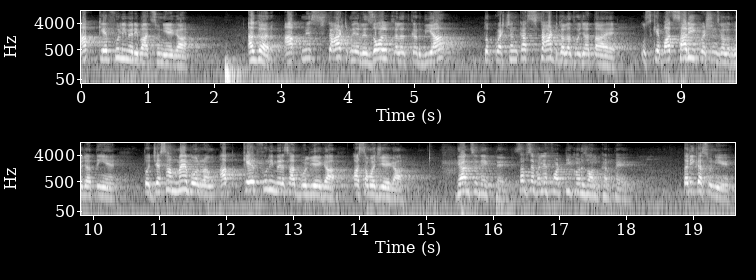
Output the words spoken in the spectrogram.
आप केयरफुली मेरी बात सुनिएगा। अगर आपने स्टार्ट में रिजॉल्व गलत कर दिया तो क्वेश्चन का स्टार्ट गलत हो जाता है। उसके बाद सारी क्वेश्चन गलत हो जाती हैं। तो जैसा मैं बोल रहा हूँ, आप केयरफुली मेरे साथ बोलिएगा और समझिएगा। ध्यान से देखते हैं। सबसे पहले 40 को रिजॉल्व करते हैं। तरीका सुनिए।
